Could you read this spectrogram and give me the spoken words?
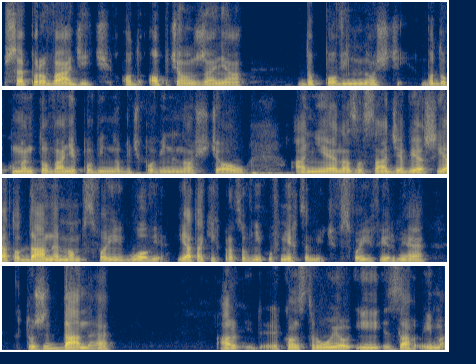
przeprowadzić od obciążenia do powinności, bo dokumentowanie powinno być powinnością, a nie na zasadzie, wiesz, ja to dane mam w swojej głowie. Ja takich pracowników nie chcę mieć w swojej firmie, którzy dane konstruują i, za, i, ma,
